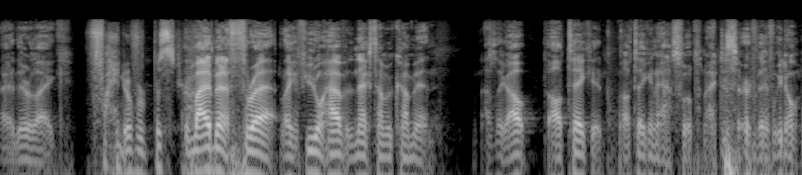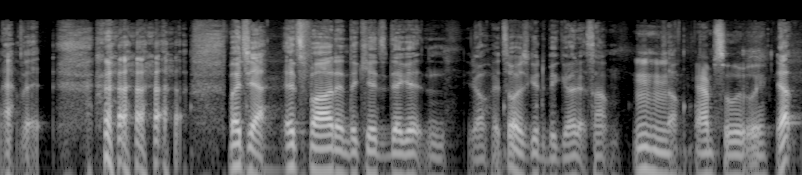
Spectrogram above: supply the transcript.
Like, they were like, Fight over it might have been a threat. Like if you don't have it the next time we come in, I was like, I'll I'll take it. I'll take an ass whooping. I deserve it if we don't have it. but yeah, it's fun and the kids dig it, and you know it's always good to be good at something. Mhm. So Absolutely. yep,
